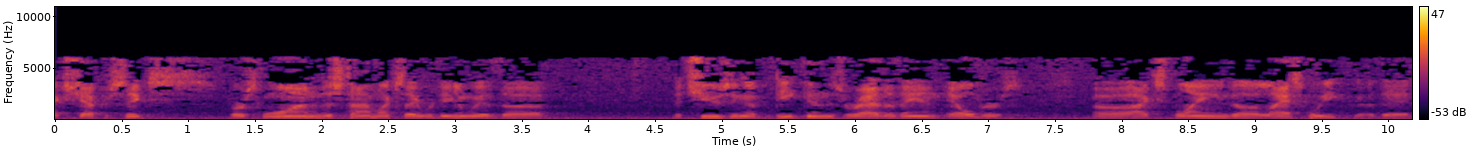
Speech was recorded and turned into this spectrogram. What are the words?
Acts chapter 6, verse 1. And this time, like I say, we're dealing with uh, the choosing of deacons rather than elders. Uh, I explained uh, last week that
